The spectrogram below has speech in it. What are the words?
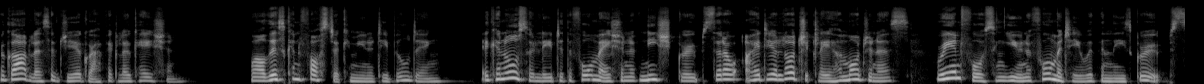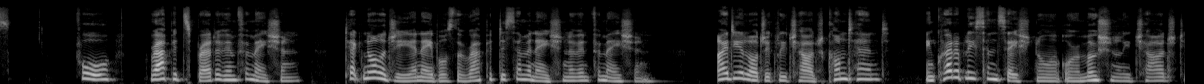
regardless of geographic location. While this can foster community building, it can also lead to the formation of niche groups that are ideologically homogenous, reinforcing uniformity within these groups. 4. Rapid spread of information. Technology enables the rapid dissemination of information. Ideologically charged content, incredibly sensational or emotionally charged,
